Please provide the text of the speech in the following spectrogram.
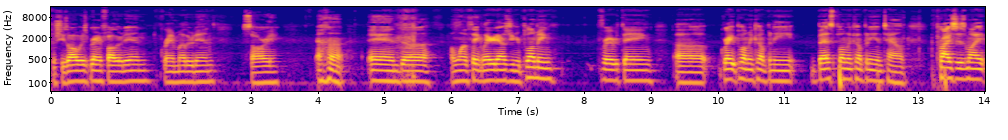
so she's always grandfathered in, grandmothered in. Sorry. and uh, I want to thank Larry Downs Jr. Plumbing for everything. Uh, great plumbing company, best plumbing company in town. Prices might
